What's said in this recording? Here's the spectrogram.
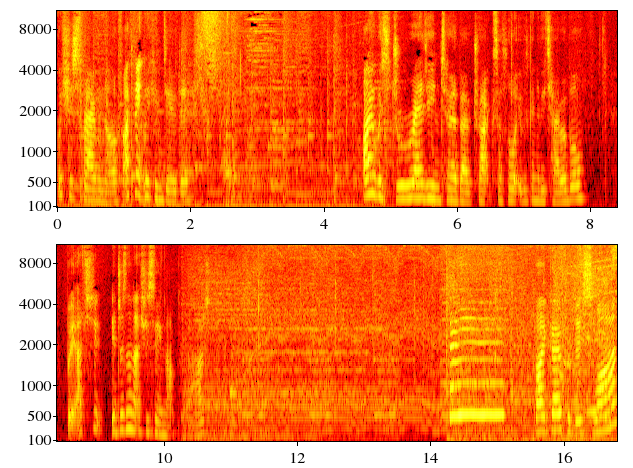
Which is fair enough. I think we can do this. I was dreading Turbo Tracks. I thought it was going to be terrible. But it actually, it doesn't actually seem that bad. If I go for this one,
